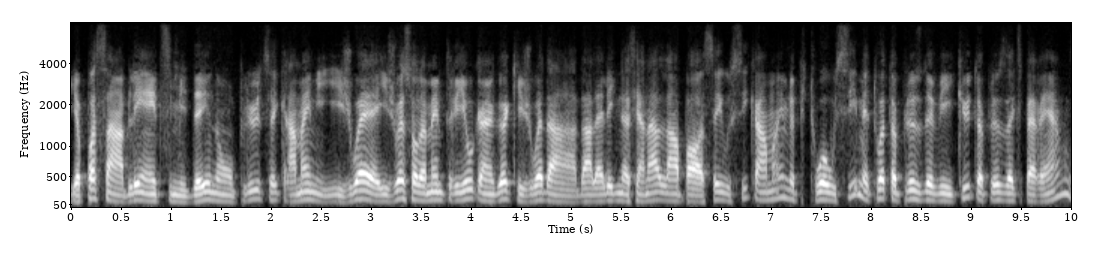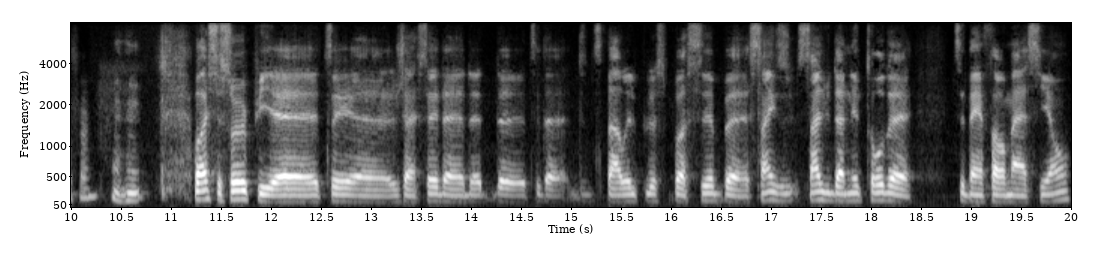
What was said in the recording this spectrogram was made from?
il n'a pas semblé intimidé non plus. Tu sais, quand même, il jouait, il jouait sur le même trio qu'un gars qui jouait dans, la Ligue nationale l'an passé aussi, quand même. Puis toi aussi, mais toi, tu as plus de vécu, tu as plus d'expérience. Hein? Mm-hmm. Oui, c'est sûr. Puis, euh, tu sais, euh, j'essaie de, de, de, parler le plus possible euh, sans, sans, lui donner trop d'informations.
